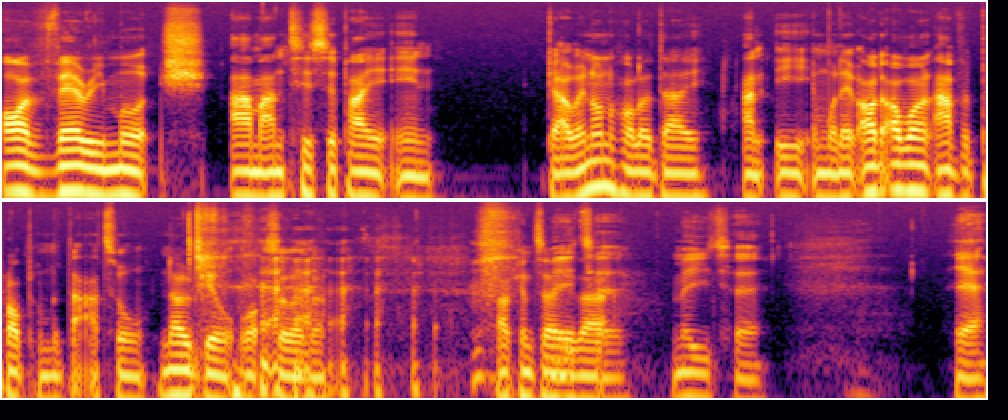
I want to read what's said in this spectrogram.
I very much am anticipating going on holiday and eating whatever. I, I won't have a problem with that at all. No guilt whatsoever. I can tell Me you that. too. Me too. Yeah.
